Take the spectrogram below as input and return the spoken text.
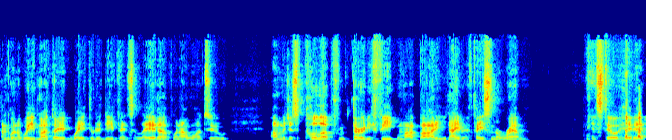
I'm going to weave my th- way through the defense and lay it up when I want to. I'm going to just pull up from 30 feet with my body, not even facing the rim, and still hit it.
